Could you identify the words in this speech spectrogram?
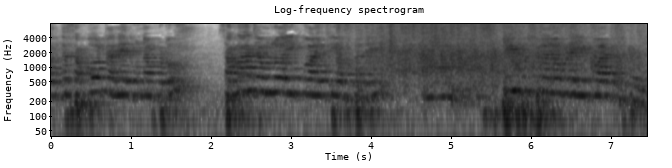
కొంత సపోర్ట్ అనేది ఉన్నప్పుడు సమాజంలో ఈక్వాలిటీ వస్తుంది. స్త్రీ పురుషులలో కూడా ఈక్వాలిటీ వస్తుంది.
